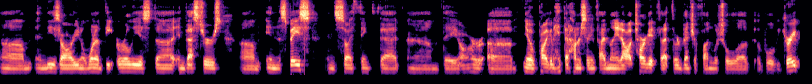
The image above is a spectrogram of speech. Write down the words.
um, and these are you know one of the earliest uh, investors um, in the space. And so I think that um, they are, uh, you know, probably going to hit that 175 million dollar target for that third venture fund, which will will be great.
